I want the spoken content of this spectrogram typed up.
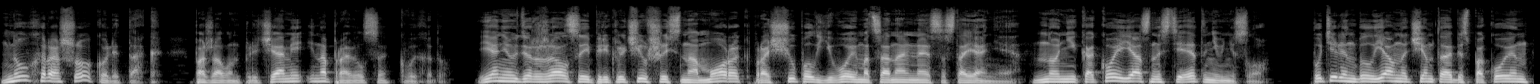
«Ну, хорошо, коли так», Пожал он плечами и направился к выходу. Я не удержался и, переключившись на морок, прощупал его эмоциональное состояние. Но никакой ясности это не внесло. Путилин был явно чем-то обеспокоен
